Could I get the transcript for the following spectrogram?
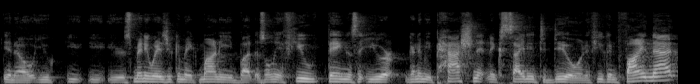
you know you, you, you, there's many ways you can make money but there's only a few things that you are going to be passionate and excited to do. And if you can find that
